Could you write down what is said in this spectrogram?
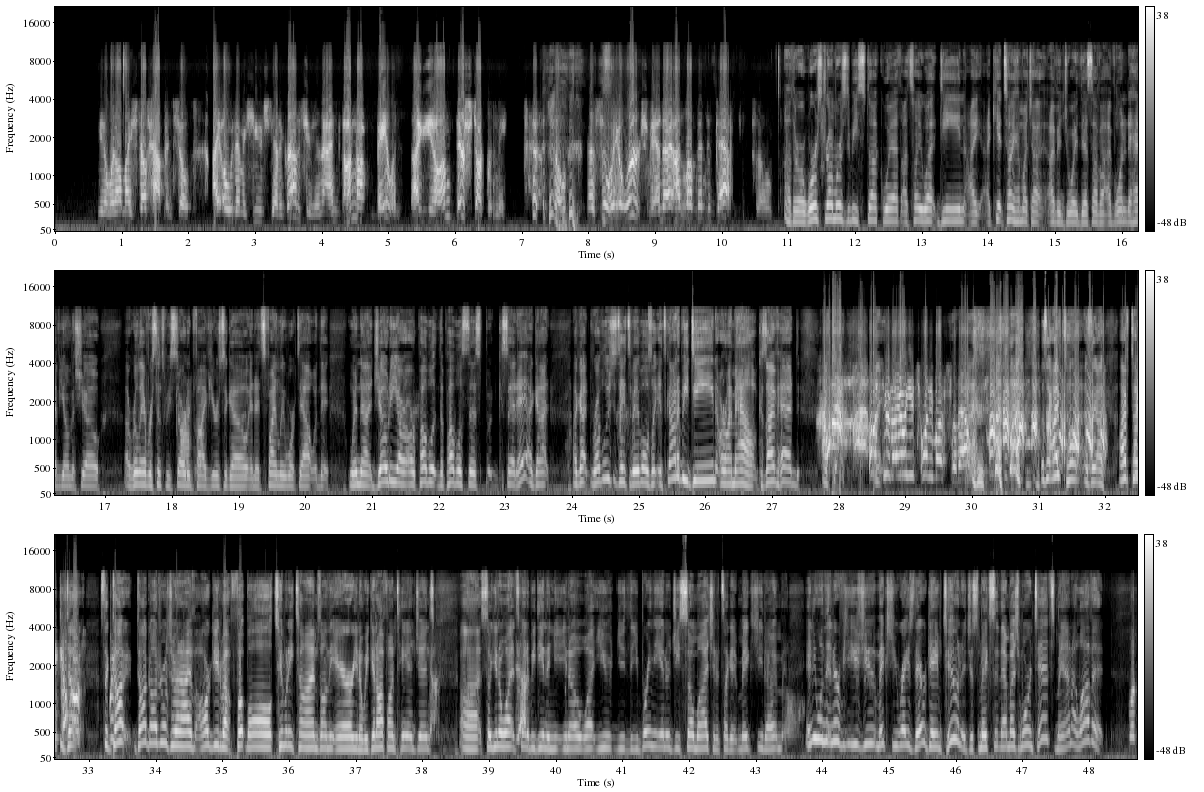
You know, when all my stuff happened, so I owe them a huge debt of gratitude, and I'm, I'm not bailing. I, you know, I'm they're stuck with me. so that's the way it works, man. I, I love them to death. So Uh, there are worse drummers to be stuck with. I'll tell you what, Deen, I, I can't tell you how much I, I've enjoyed this. I've, I've wanted to have you on the show uh, really ever since we started five years ago, and it's finally worked out. When the, when uh, Jody, our, our public, the publicist, said, "Hey, I got I got Revolution Saints available," I was like, "It's got to be Deen, or I'm out," because I've had. I've t- oh, dude, I owe you twenty bucks for that one. I was like, I've talked. I was like, I, I've talked to Doug. It's like Doug, Doug Aldrich and I have argued about football too many times on the air. You know, we get off on tangents. Uh, so you know what? It's Yeah. got to be Deen, and you, you know what? You, you you bring the energy so much, and it's like it makes you know anyone that interviews you it makes you raise their game too, and it just makes it that much more intense, man. I love it. well,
